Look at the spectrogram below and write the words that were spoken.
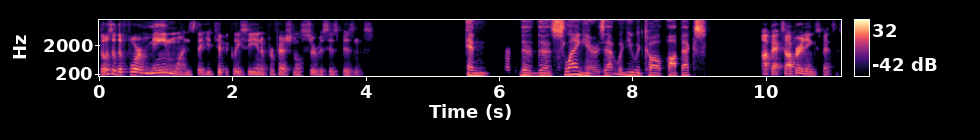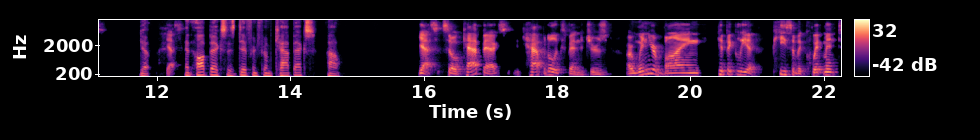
those are the four main ones that you typically see in a professional services business. And the the slang here is that what you would call opex? OPEX, operating expenses. Yep. Yes. And OPEX is different from CAPEX. How? Yes. So CAPEX, capital expenditures, are when you're buying typically a piece of equipment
